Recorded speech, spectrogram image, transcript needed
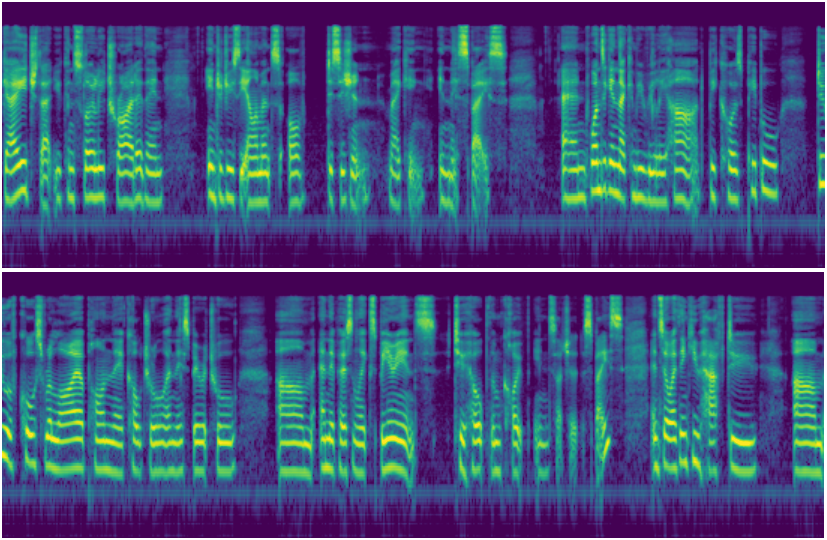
gauge that, you can slowly try to then introduce the elements of decision making in this space. And once again, that can be really hard because people do, of course, rely upon their cultural and their spiritual um, and their personal experience to help them cope in such a space. And so I think you have to um,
